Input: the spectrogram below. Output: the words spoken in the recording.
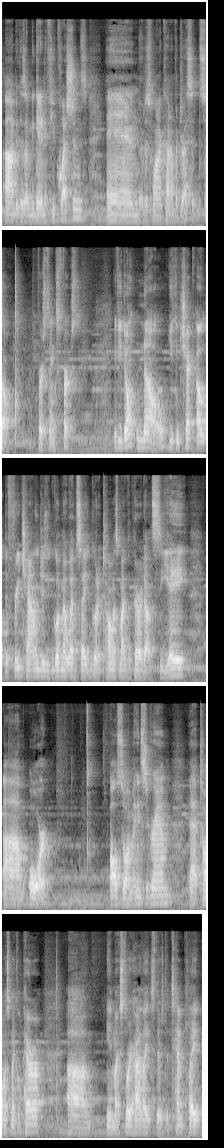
uh, because I've been getting a few questions and I just want to kind of address it. So, first things first. If you don't know, you can check out the free challenges. You can go to my website, you can go to thomasmichaelperras.ca um, or also on my Instagram at thomasmichaelperras. Um, in my story highlights, there's the template.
